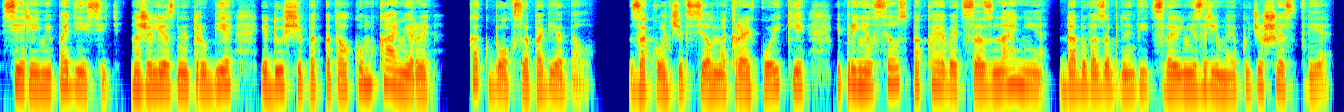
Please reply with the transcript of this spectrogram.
сериями по 10, на железной трубе, идущей под потолком камеры, как Бог заповедал. Закончив, сел на край койки и принялся успокаивать сознание, дабы возобновить свое незримое путешествие.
